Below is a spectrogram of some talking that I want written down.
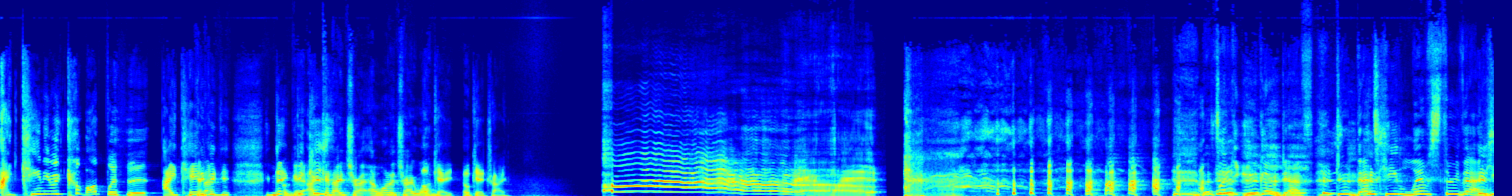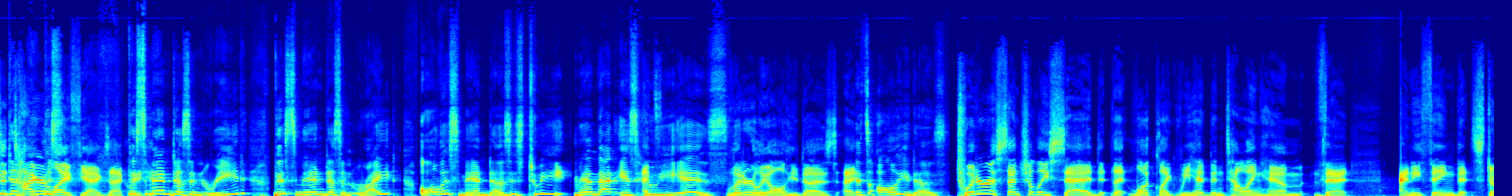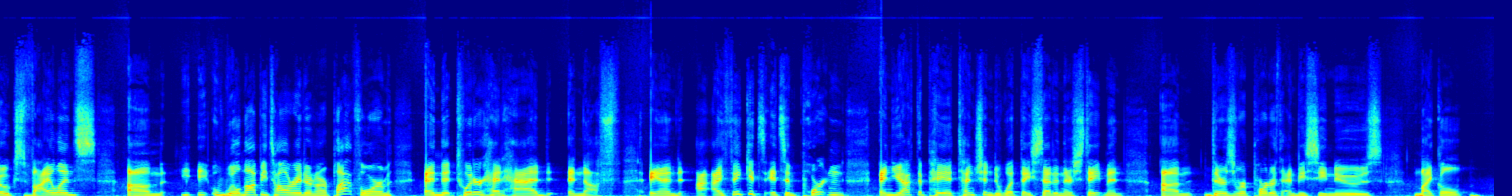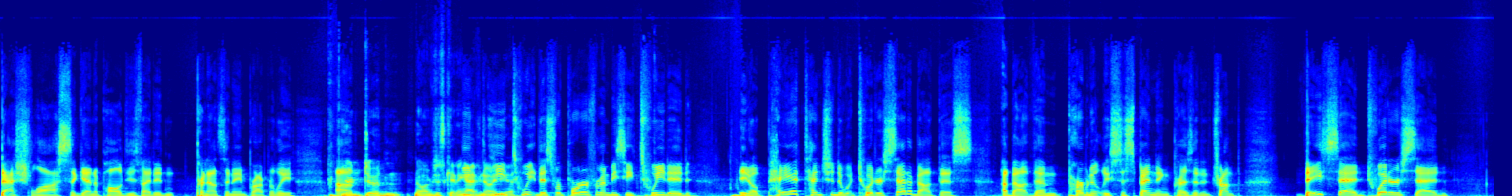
I can't even come up with it. I can't Can I- even. Okay, I, can I try? I want to try one. okay, okay, try. That's like ego death, dude. That's he lives through that. His He does- entire this- life, yeah, exactly. This man doesn't read. This man doesn't write. All this man does is tweet. Man, that is who he is. Literally all he does. I- It's all he does. Twitter essentially said that look, like we had been telling him that anything that stokes violence um, it will not be tolerated on our platform, and that Twitter had had enough. And I, I think it's it's important, and you have to pay attention to what they said in their statement. Um, there's a reporter with NBC News, Michael Beschloss. Again, apologies if I didn't pronounce the name properly. Um, you didn't. No, I'm just kidding. I have no he idea. Tweet, this reporter from NBC tweeted, you know, pay attention to what Twitter said about this, about them permanently suspending President Trump. They said, Twitter said,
